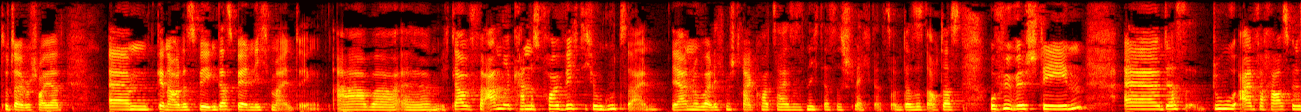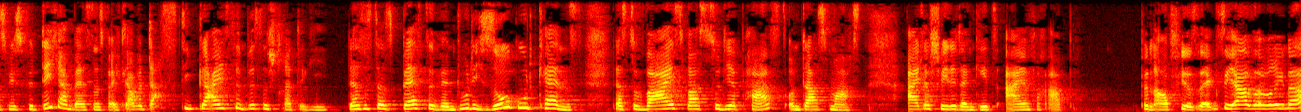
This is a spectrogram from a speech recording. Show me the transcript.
Total bescheuert. Ähm, genau, deswegen, das wäre nicht mein Ding. Aber ähm, ich glaube, für andere kann es voll wichtig und gut sein. Ja, nur weil ich im Streik kotze, heißt es nicht, dass es schlecht ist. Und das ist auch das, wofür wir stehen, äh, dass du einfach rausfindest, wie es für dich am besten ist. Weil ich glaube, das ist die geilste Business-Strategie. Das ist das Beste, wenn du dich so gut kennst, dass du weißt, was zu dir passt und das machst. Alter Schwede, dann geht's einfach ab. Bin auch 4,6. Ja, Sabrina.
